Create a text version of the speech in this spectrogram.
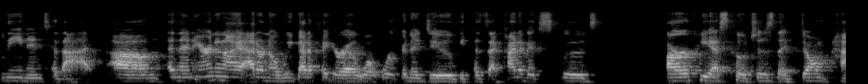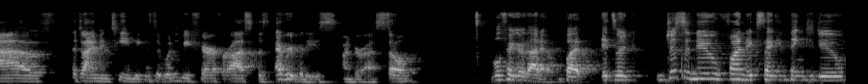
lean into that. Um, and then erin and i i don't know we got to figure out what we're going to do because that kind of excludes our ps coaches that don't have a diamond team because it wouldn't be fair for us because everybody's under us. So we'll figure that out. But it's a just a new, fun, exciting thing to do.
